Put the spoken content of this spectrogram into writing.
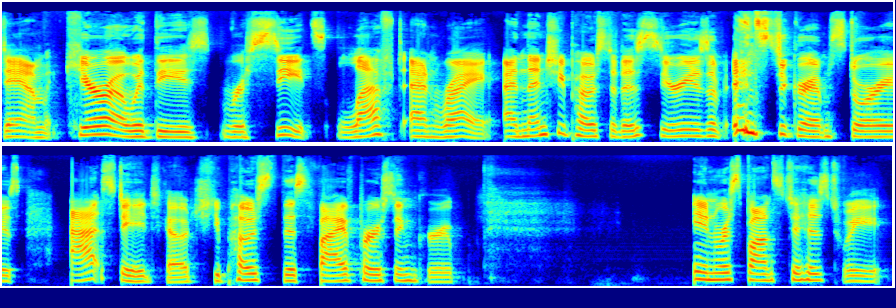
Damn, Kira with these receipts left and right. And then she posted a series of Instagram stories at Stagecoach. She posts this five person group in response to his tweet.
